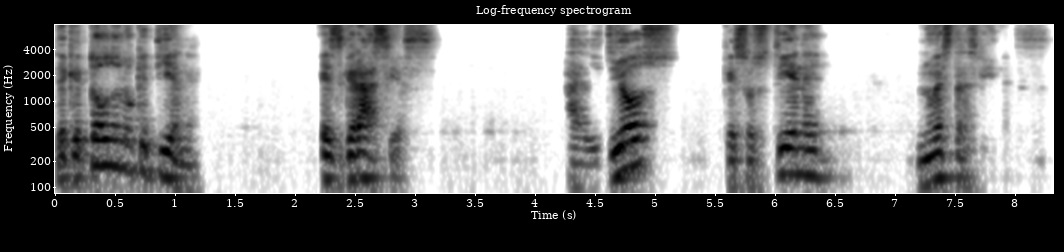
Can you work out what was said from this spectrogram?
de que todo lo que tiene es gracias al Dios que sostiene nuestras vidas.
